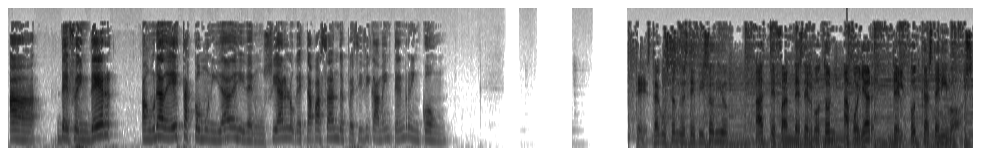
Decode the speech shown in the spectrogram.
a defender a una de estas comunidades y denunciar lo que está pasando específicamente en Rincón. ¿Te está gustando este episodio? Hazte fan desde el botón apoyar del podcast de Nivos.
